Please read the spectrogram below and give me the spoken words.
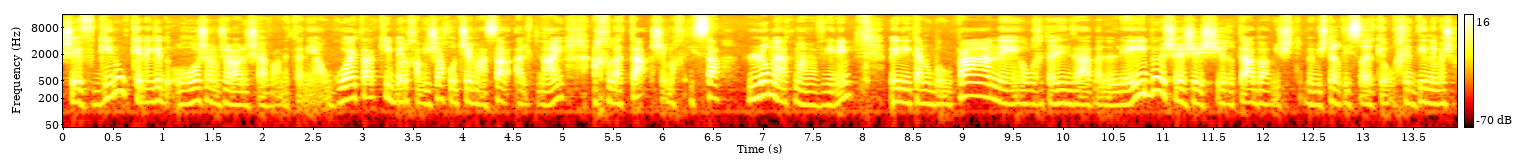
שהפגינו כנגד ראש הממשלה לשעבר נתניהו. גואטה קיבל חמישה חודשי מאסר על תנאי, החלטה שמכעיסה לא מעט מהמפגינים. והנה איתנו באולפן אה, עורכת הדין זהבה לייב, ששירתה במשט... במשטרת ישראל כעורכת דין למשך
